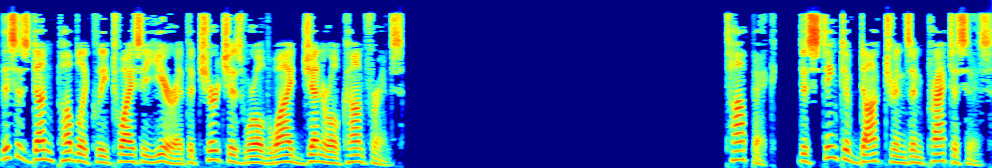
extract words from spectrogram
This is done publicly twice a year at the Church's Worldwide General Conference. Distinctive doctrines and practices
